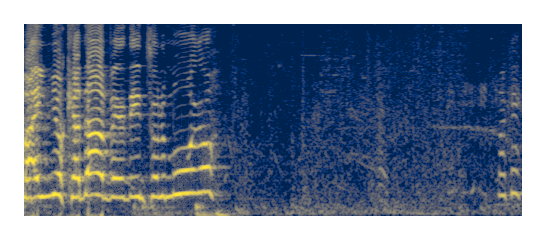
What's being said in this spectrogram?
Ma il mio cadavere dentro il muro? Ma che...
